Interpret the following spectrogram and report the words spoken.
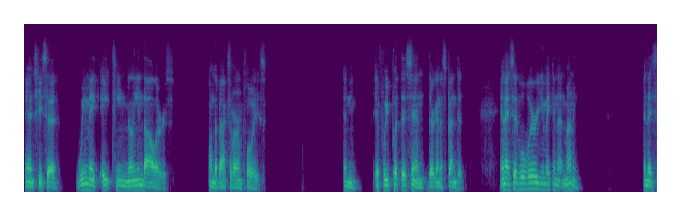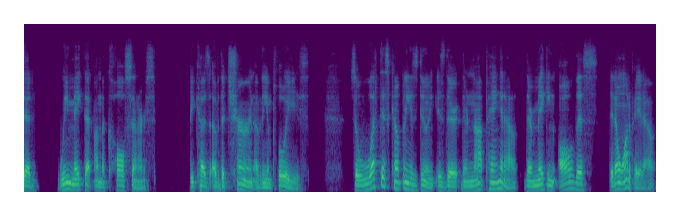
and she said, "We make eighteen million dollars on the backs of our employees, and if we put this in, they're going to spend it." And I said, "Well, where are you making that money?" And they said, we make that on the call centers because of the churn of the employees. So what this company is doing is they're they're not paying it out. They're making all this, they don't want to pay it out.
